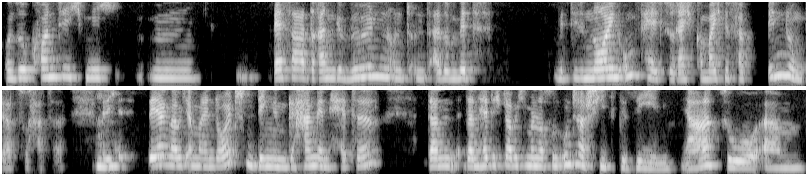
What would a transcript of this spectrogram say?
Und so konnte ich mich mh, mm, besser dran gewöhnen und, und also mit, mit diesem neuen Umfeld zurechtkommen, weil ich eine Verbindung dazu hatte. Mhm. Wenn ich mhm. jetzt sehr, glaube ich, an meinen deutschen Dingen gehangen hätte, dann, dann hätte ich, glaube ich, immer noch so einen Unterschied gesehen, ja, zu, ähm,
